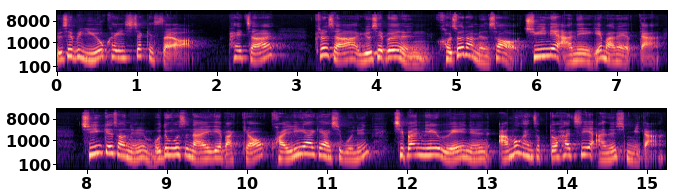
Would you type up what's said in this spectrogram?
요셉을 유혹하기 시작했어요. 8절. 그러자 요셉은 거절하면서 주인의 아내에게 말하였다. 주인께서는 모든 것을 나에게 맡겨 관리하게 하시고는 집안일 외에는 아무 간섭도 하지 않으십니다.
